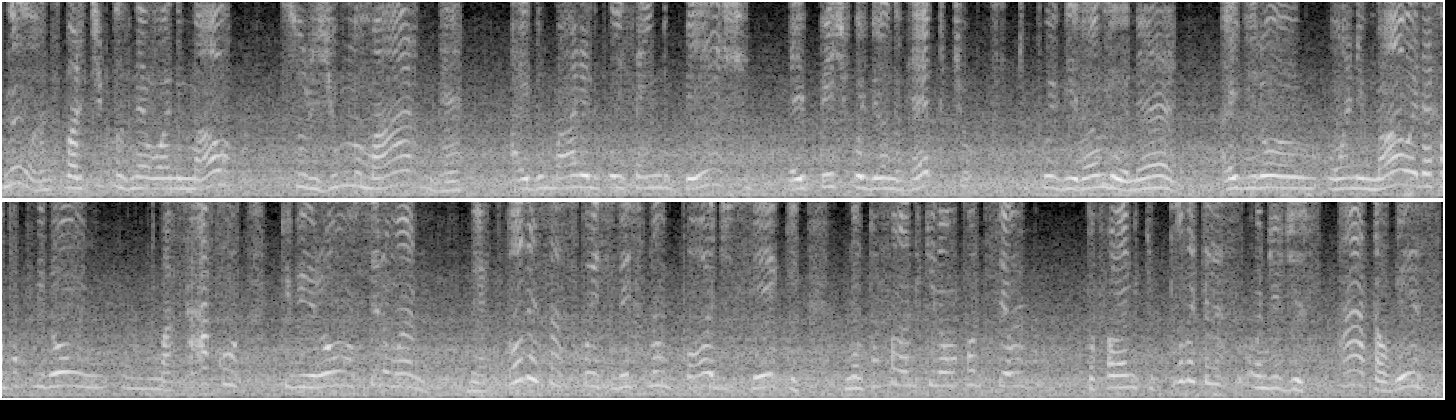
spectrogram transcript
Não, as partículas, né, o animal surgiu no mar, né? Aí do mar ele foi saindo peixe, aí o peixe foi virando réptil, que foi virando, né? Aí virou um animal, aí daqui a pouco virou um, um macaco, que virou um ser humano, né? Todas essas coincidências não pode ser que, não tô falando que não aconteceu, tô falando que tudo aqueles onde diz, ah, talvez,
